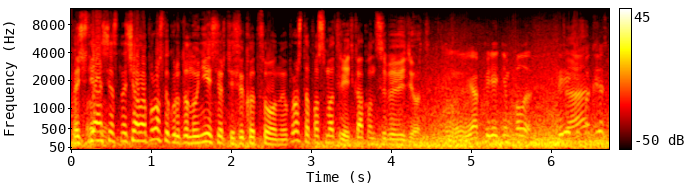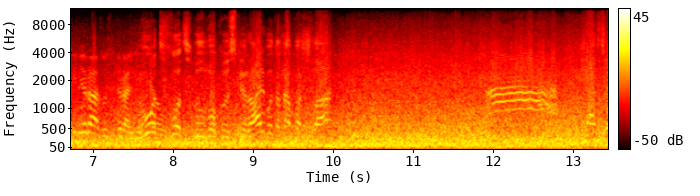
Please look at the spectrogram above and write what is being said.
Значит, я сейчас сначала просто крутану не сертификационную, просто посмотреть, как он себя ведет. Я в переднем, поло... в передней Так. подвеске ни разу спираль не Вот делал. вход в глубокую спираль, вот она пошла. Я все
